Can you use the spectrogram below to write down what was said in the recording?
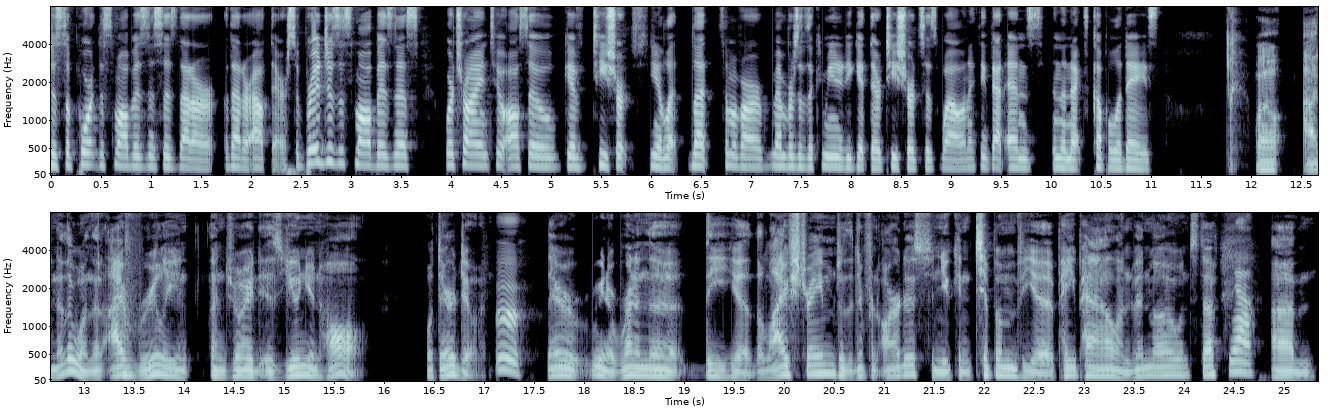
to support the small businesses that are that are out there. So Bridge is a small business. We're trying to also give t-shirts, you know, let let some of our members of the community get their t-shirts as well. And I think that ends in the next couple of days. Well, another one that I've really enjoyed is Union Hall. What they're doing, mm. they're you know running the the uh, the live streams of the different artists, and you can tip them via PayPal and Venmo and stuff. Yeah. Um,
